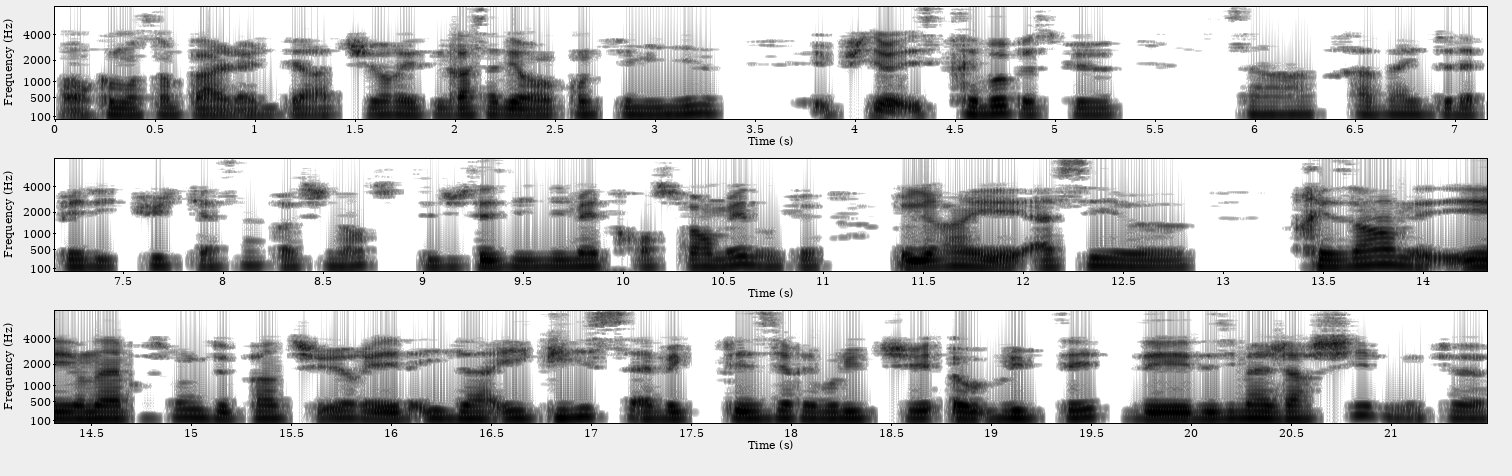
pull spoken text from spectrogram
en commençant par la littérature et grâce à des rencontres féminines. Et puis euh, c'est très beau parce que c'est un travail de la pellicule qui est assez impressionnant. C'est du 16 mm transformé, donc euh, le grain est assez euh, présent mais- et on a l'impression de peinture et il, glisse avec plaisir et volupté, euh, volupté des, des images d'archives donc euh,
